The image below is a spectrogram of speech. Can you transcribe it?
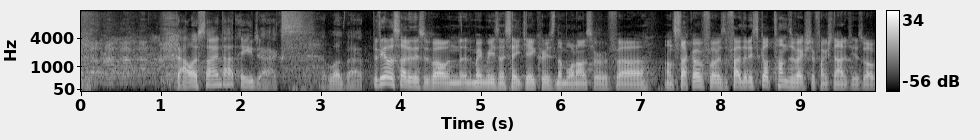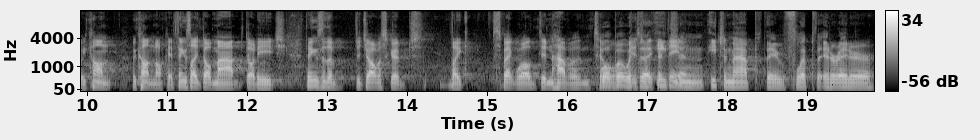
dollar sign .ajax. I love that. But the other side of this as well, and the main reason I say jQuery is the number one answer of, uh, on Stack Overflow is the fact that it's got tons of extra functionality as well. We can't, we can't knock it. Things like dot .map, dot .each, things that the, the JavaScript like spec world didn't have until Well, but with the each and, each and map, they flipped the iterator,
